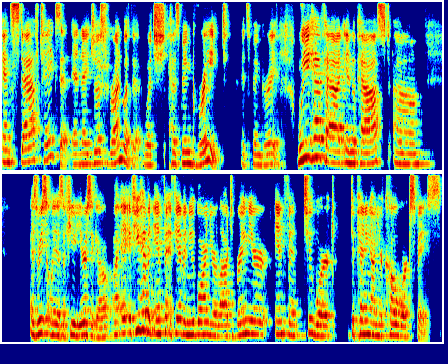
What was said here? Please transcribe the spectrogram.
and staff takes it and they just run with it, which has been great. It's been great. We have had in the past, um, as recently as a few years ago, uh, if you have an infant, if you have a newborn, you're allowed to bring your infant to work depending on your co-workspace.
